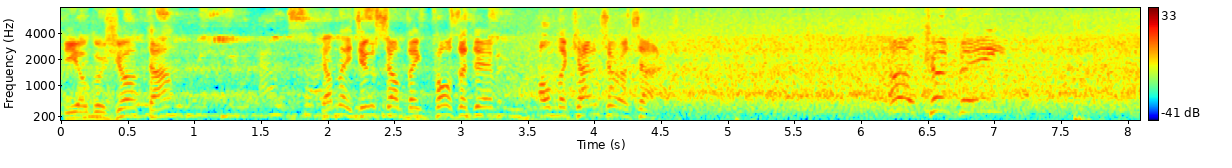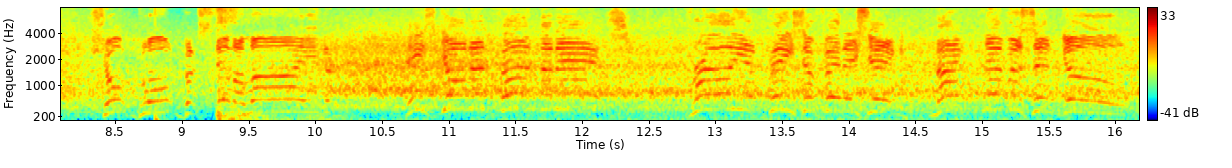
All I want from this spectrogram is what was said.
Diogo Jota. Can they do something positive on the counter-attack? Oh, could be. Shot blocked, but still alive. He's gone and found the net. Brilliant piece of finishing. Magnificent goal.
